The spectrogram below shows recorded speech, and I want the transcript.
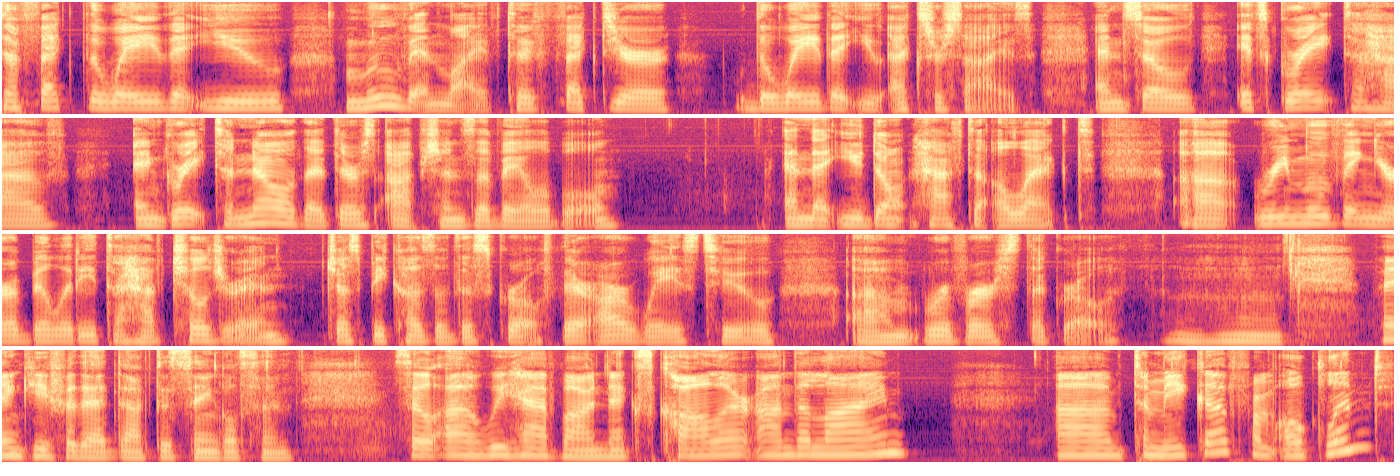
to affect the way that you move in life, to affect your the way that you exercise. And so it's great to have and great to know that there's options available and that you don't have to elect uh, removing your ability to have children just because of this growth. There are ways to um, reverse the growth. hmm Thank you for that, Dr. Singleton. So uh, we have our next caller on the line, um, Tamika from Oakland.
